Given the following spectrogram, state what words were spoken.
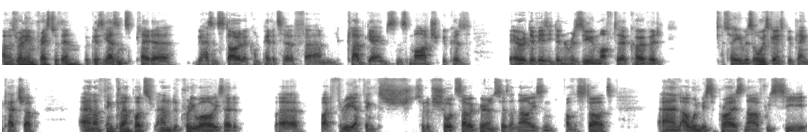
I was really impressed with him because he hasn't played a, he hasn't started a competitive um, club game since March because the Eredivisie didn't resume after COVID. So he was always going to be playing catch up. And I think Lampard's handled it pretty well. He's had uh, about three, I think, sh- sort of short sub appearances, and now he's in from the start. And I wouldn't be surprised now if we see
